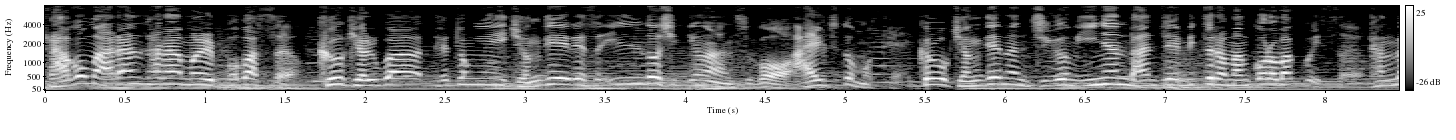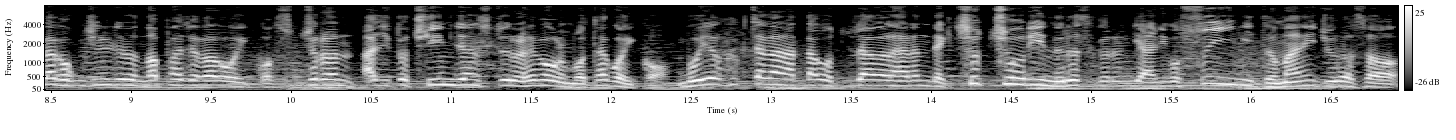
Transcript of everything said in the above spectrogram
라고 말한 사람을 뽑았어요. 그 결과 대통령이 경제에 대해서 1도 신경 안 쓰고 알지도 못해. 그리고 경제는 지금 2년 반째 밑으로만 꼬로박고 있어요. 단가 공실률은 높아져 가고 있고 수출은 아직도 취임 전 수준을 회복을 못 하고 있고 무역 흑자가 났다고 주장을 하는데 수출이 늘어서 그런 게 아니고 수입이 더 많이 줄어서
